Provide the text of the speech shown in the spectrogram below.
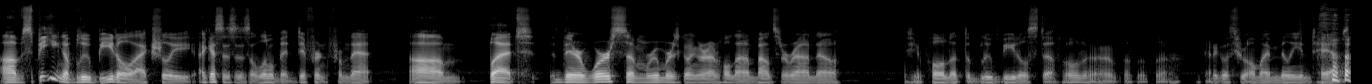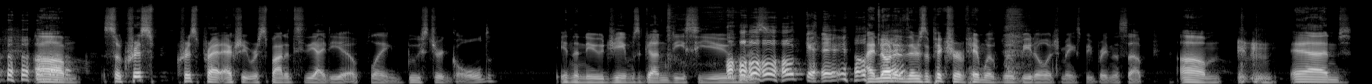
Um, speaking of Blue Beetle, actually, I guess this is a little bit different from that. Um, but there were some rumors going around. Hold on, I'm bouncing around now. If you pulled up the Blue Beetle stuff, hold on. Got to go through all my million tabs. um, so Chris Chris Pratt actually responded to the idea of playing Booster Gold in the new James Gunn DCU. oh, okay. I know that there's a picture of him with Blue Beetle, which makes me bring this up. Um, and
